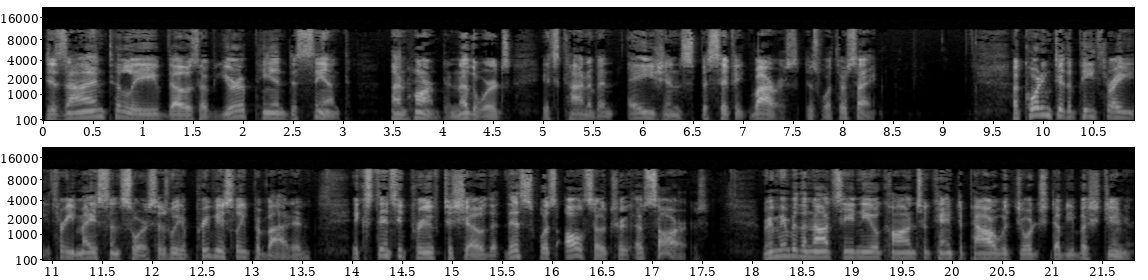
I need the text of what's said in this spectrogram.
Designed to leave those of European descent unharmed. In other words, it's kind of an Asian specific virus, is what they're saying. According to the P3 Mason sources we have previously provided, extensive proof to show that this was also true of SARS. Remember the Nazi neocons who came to power with George W. Bush Jr.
